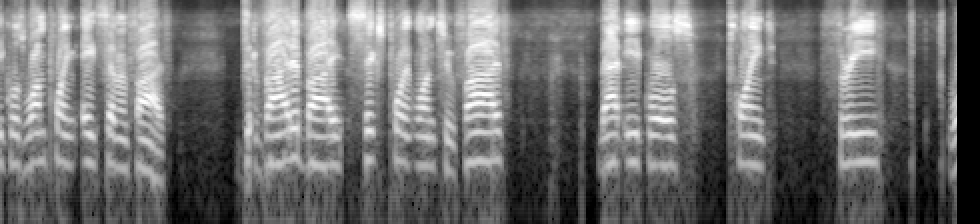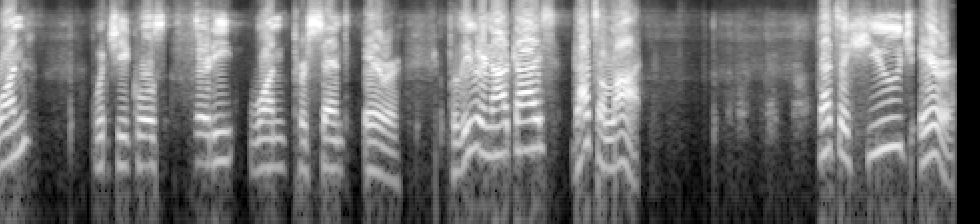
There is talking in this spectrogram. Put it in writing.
equals 1.875 divided by 6.125 that equals 0.31 which equals 31% error. Believe it or not, guys, that's a lot. That's a huge error.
